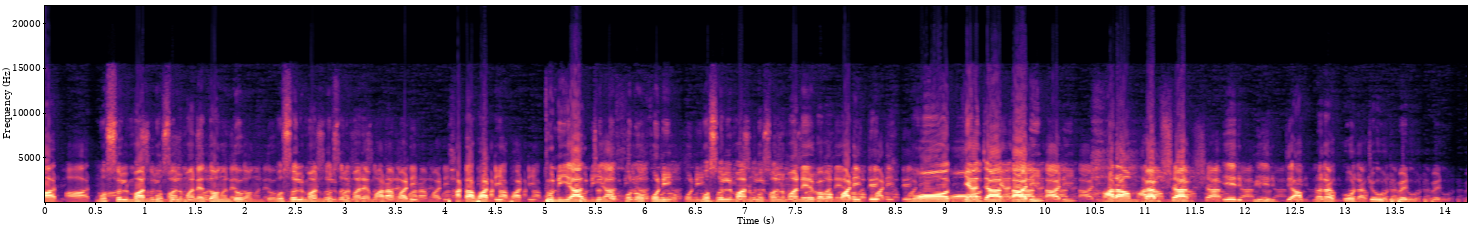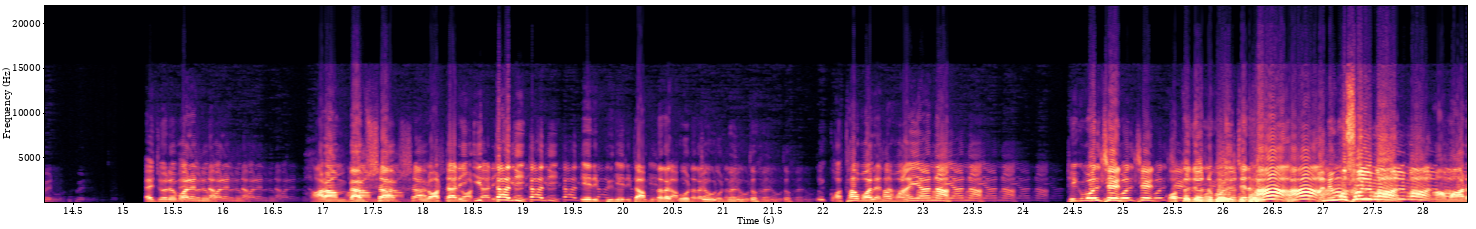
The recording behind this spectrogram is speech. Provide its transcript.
আর মুসলমান মুসলমানের দ্বন্দ্ব মুসলমান মুসলমানের মারামারি ফাটাফাটি দুনিয়ার জন্য কোনো কোনি মুসলমান মুসলমানের বাবা বাড়িতে মদ গাঁজা তারি হারাম ব্যবসা এর বিরুদ্ধে আপনারা গর্জে উঠবেন। জোরে বলেন না। হারাম ব্যবসা লটারি ইত্যাদি। এর বিরুদ্ধে আপনারা গর্জে উঠবেন তো। কথা বলেন না না। ঠিক বলছেন? কতজন বলছেন হ্যাঁ আমি মুসলমান। আমার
